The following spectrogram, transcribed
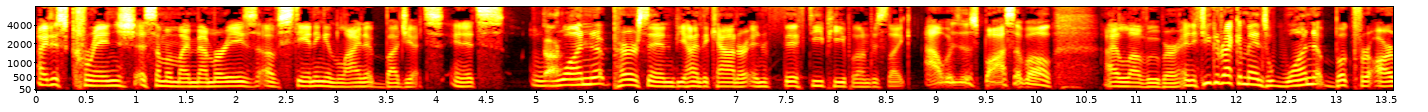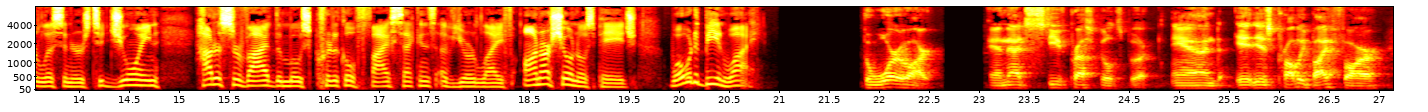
I just cringe at some of my memories of standing in line at budgets and it's Exactly. one person behind the counter and 50 people. I'm just like, how is this possible? I love Uber. And if you could recommend one book for our listeners to join how to survive the most critical five seconds of your life on our show notes page, what would it be and why? The War of Art, and that's Steve Pressfield's book, and it is probably by far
